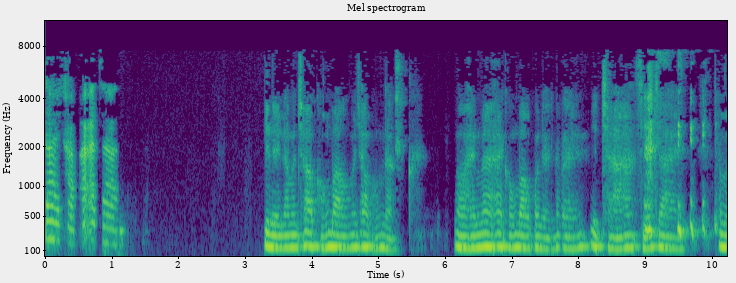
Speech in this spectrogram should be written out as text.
ได้ค่ะ พระอาจารย์กิเลสเรามันชอบของเบาไม่ชอบของหนัก พอเห็นแม่ให้ของเบาคนอื่นก็เลยอิจฉาเสียใจทำไม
